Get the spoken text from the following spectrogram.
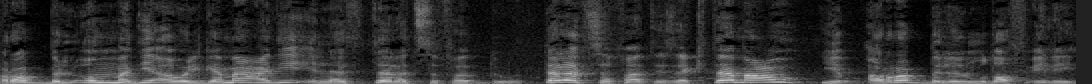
رب الأمة دي أو الجماعة دي إلا الثلاث صفات دول. ثلاث صفات إذا اجتمعوا يبقى الرب للمضاف إليه.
